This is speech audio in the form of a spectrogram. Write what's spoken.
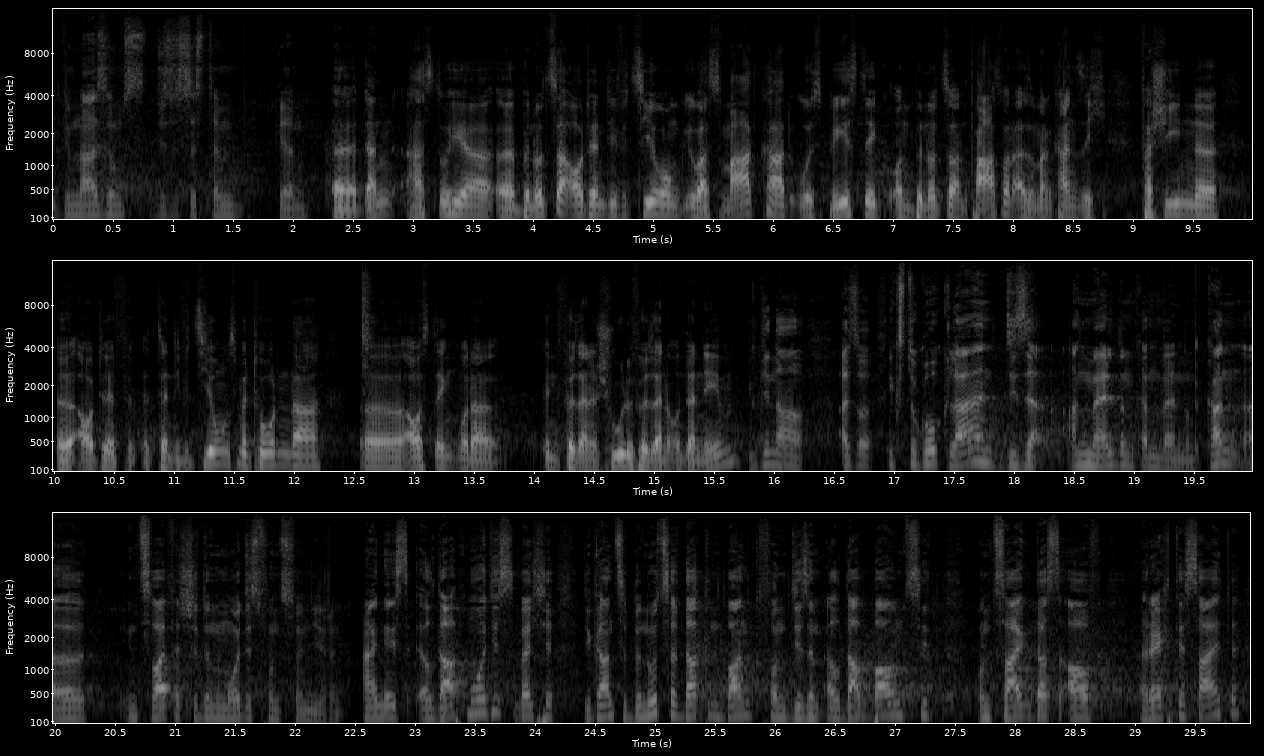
Gymnasiums dieses System gern. Äh, dann hast du hier äh, Benutzerauthentifizierung über Smartcard, USB-Stick und Benutzer- und Passwort. Also man kann sich verschiedene äh, Authentifizierungsmethoden da äh, ausdenken oder in, für seine Schule, für seine Unternehmen. Genau. Also X2Go Client, diese Anmeldung-Anwendung, kann äh, in zwei verschiedenen Modis funktionieren. Eine ist LDAP-Modis, welche die ganze Benutzerdatenbank von diesem LDAP bauen sieht und zeigt das auf rechte Seite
